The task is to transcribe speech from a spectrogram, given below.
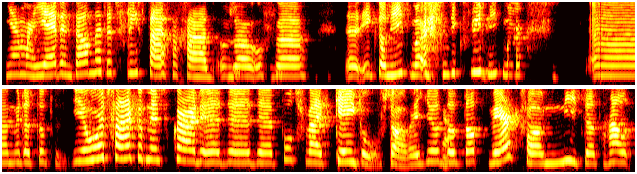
ja, maar jij bent wel met het vliegtuig gegaan of zo. Of uh, ik dan niet, maar ik vlieg niet, maar Uh, maar dat, dat, je hoort vaak dat mensen elkaar de, de, de pot verwijt ketel of zo, weet je. Ja. Dat, dat werkt gewoon niet. Dat, haalt,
